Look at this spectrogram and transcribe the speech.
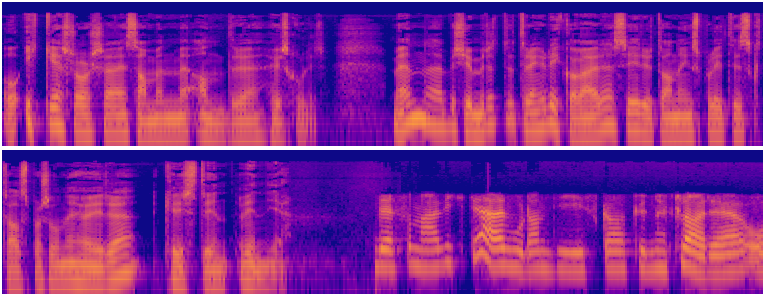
og ikke slår seg sammen med andre høyskoler. Men bekymret trenger de ikke å være, sier utdanningspolitisk talsperson i Høyre, Kristin Vinje. Det som er viktig, er hvordan de skal kunne klare å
